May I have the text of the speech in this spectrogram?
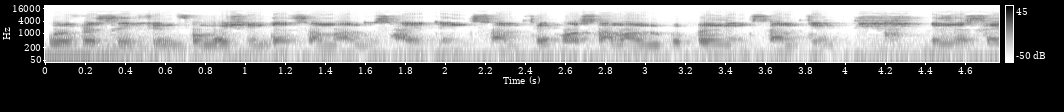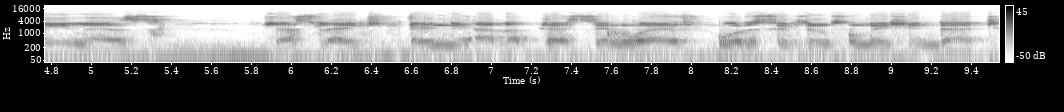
we've received information that someone is hiding something or someone will be bringing something. It's the same as just like any other person where we received information that,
